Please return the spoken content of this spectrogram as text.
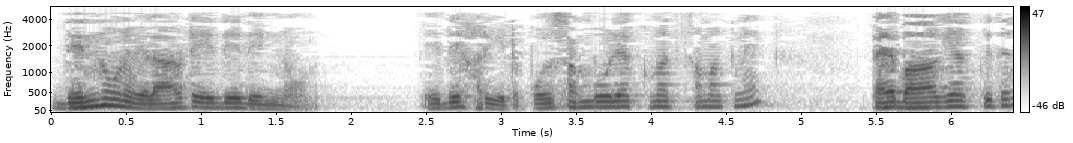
දෙන්න ඕන වෙලාවට ඒ දේ දෙන්න ඕන. ඒ දේ හරියට පොල් සම්බෝලයක් වුණත් කමක් නැහැ. පැය භාගයක් විතර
